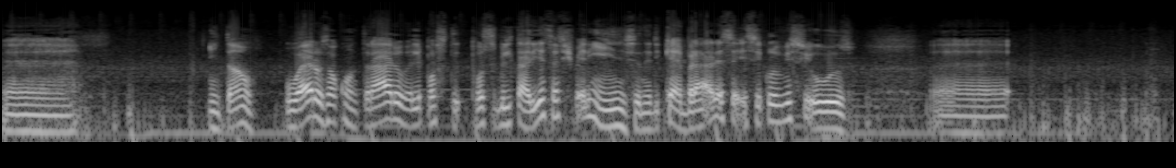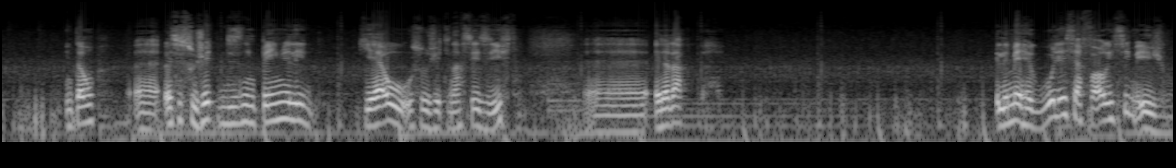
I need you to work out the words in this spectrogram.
É... Então, o Eros, ao contrário, ele poss possibilitaria essa experiência né, de quebrar esse, ciclo vicioso. É... Então, é, esse sujeito de desempenho, ele, que é o, o sujeito narcisista, é, ele, da... ele mergulha e se afoga em si mesmo.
